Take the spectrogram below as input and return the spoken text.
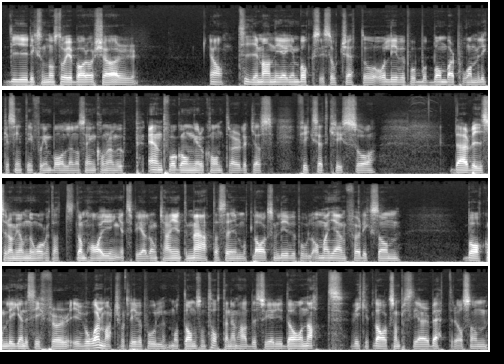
det är ju liksom, de står ju bara och kör ja, tio man i egen box i stort sett och, och Liverpool bombar på men lyckas inte få in bollen och sen kommer de upp en, två gånger och kontrar och lyckas fixa ett kryss. Och, där visar de ju om något att de har ju inget spel. De kan ju inte mäta sig mot lag som Liverpool om man jämför liksom bakomliggande siffror i vår match mot Liverpool mot de som Tottenham hade så är det ju dag och natt vilket lag som presterar bättre och som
